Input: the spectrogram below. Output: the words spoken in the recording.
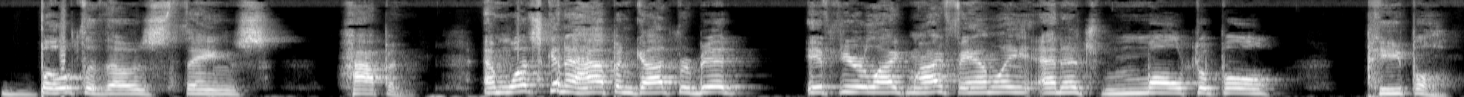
both of those things happen. And what's going to happen, God forbid, if you're like my family and it's multiple people?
